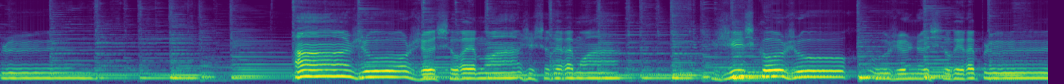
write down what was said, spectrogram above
plus. Un jour, je serai moins, je sourirai moins, jusqu'au jour je ne sourirai plus.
